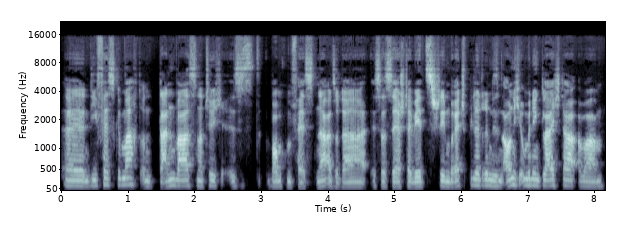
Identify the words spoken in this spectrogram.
äh, die festgemacht und dann war es natürlich, ist es bombenfest, ne? Also da ist das sehr stabil. Jetzt stehen Brettspiele drin, die sind auch nicht unbedingt leicht da, aber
